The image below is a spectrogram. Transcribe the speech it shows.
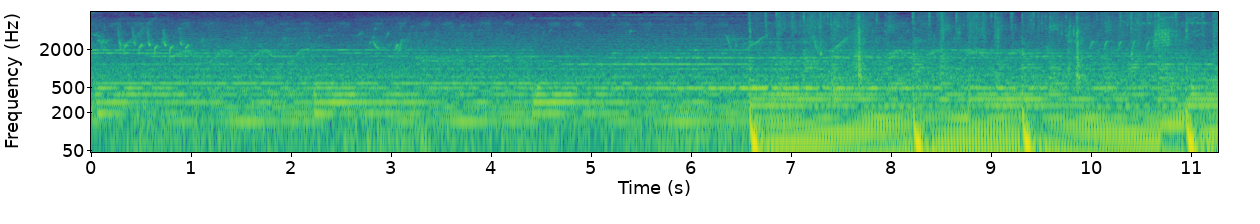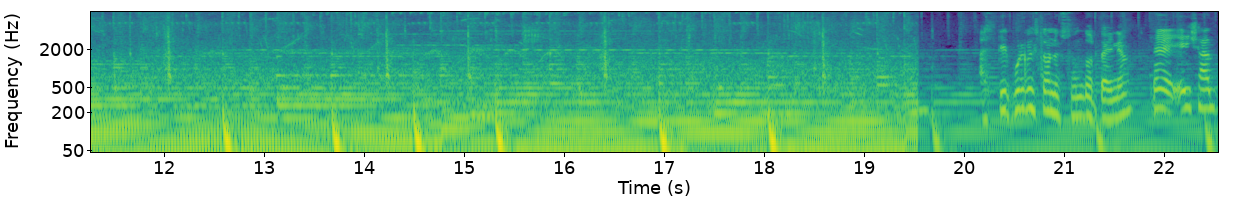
আজকের পরিবেশটা অনেক সুন্দর তাই না? হ্যাঁ এই শান্ত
